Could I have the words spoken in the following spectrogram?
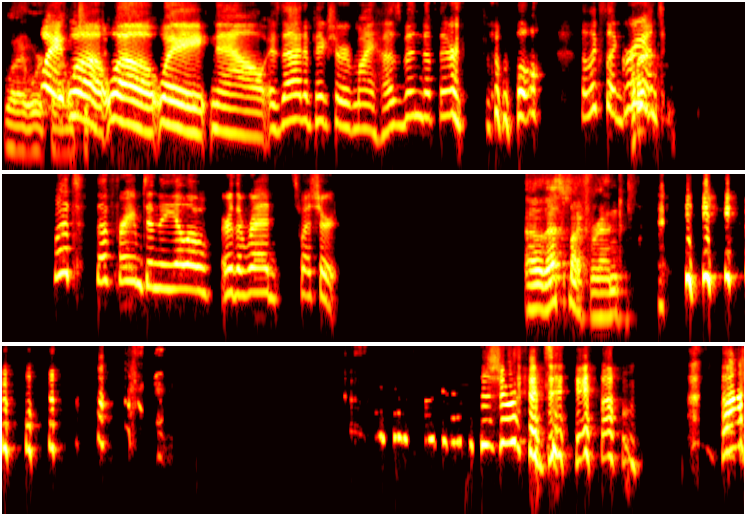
what I work wait, whoa, whoa, wait. Now, is that a picture of my husband up there? it looks like Grant. What? what? That framed in the yellow or the red sweatshirt. Oh, that's my friend. to show that to him. yes,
